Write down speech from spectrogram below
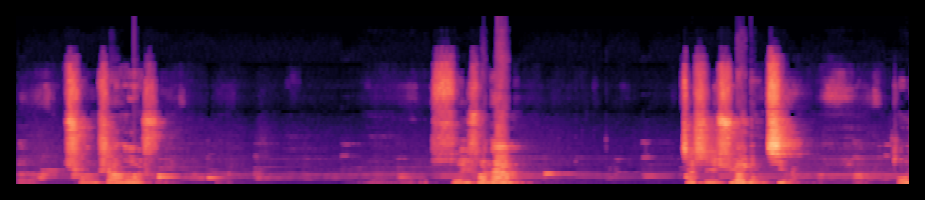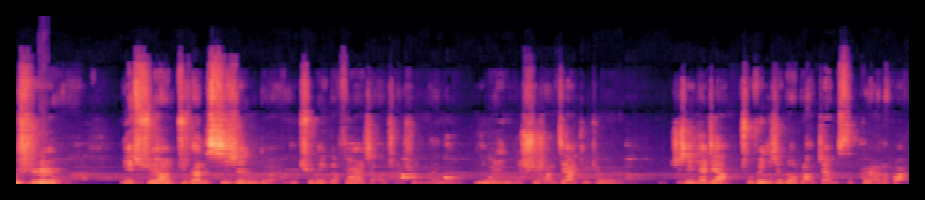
呃，穷山恶水，对吧？嗯，所以说呢，这是需要勇气的啊，同时也需要巨大的牺牲，对吧？你去了一个非常小的城市，那你意味着你的市场价值就直线下降，除非你是勒布朗·詹姆斯，不然的话。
